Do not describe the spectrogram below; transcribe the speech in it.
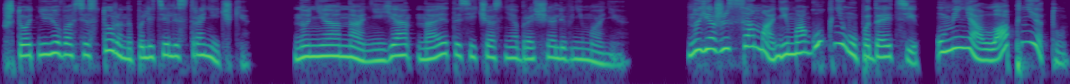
что от нее во все стороны полетели странички. Но ни она, ни я на это сейчас не обращали внимания. «Но я же сама не могу к нему подойти. У меня лап нету».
